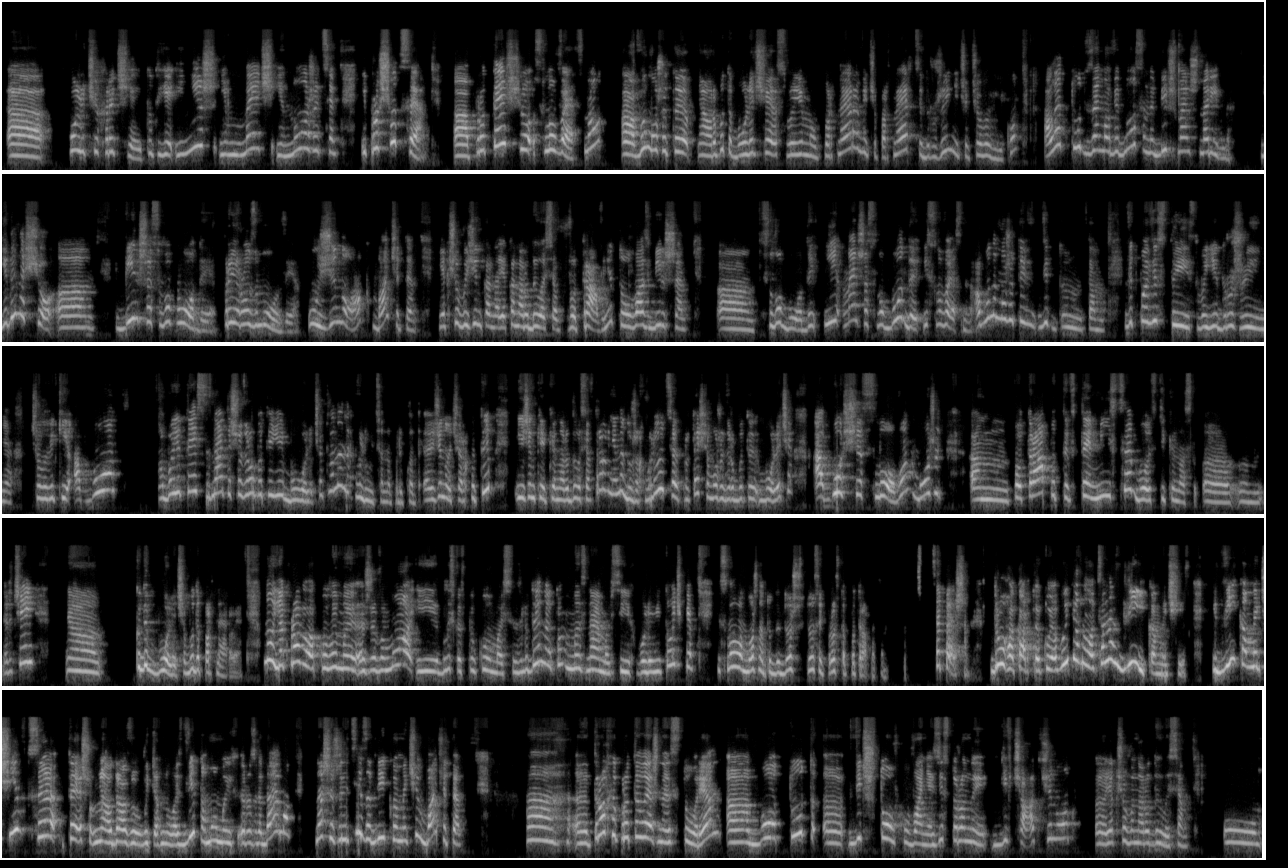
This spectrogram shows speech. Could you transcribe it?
е, колючих речей. Тут є і ніж, і меч, і ножиці. І про що це? А, про те, що словесно а, ви можете робити боляче своєму партнерові чи партнерці, дружині чи чоловіку, але тут взаємовідносини більш-менш на рівних. Єдине, що а, більше свободи при розмові у жінок, бачите, якщо ви жінка, яка народилася в травні, то у вас більше свободи і менше свободи і словесної. Або не можете від, там, відповісти своїй дружині, чоловіки, або боїтесь, знаєте, що зробити їй боляче. От вона не хвилюється, наприклад, Е, жіночий архетип, і жінки, які народилися в травні, не дуже хвилюються про те, що можуть зробити боляче, або ще словом можуть ем, потрапити в те місце, бо стільки у нас е, е, речей. Е, Куди боляче буде партнерові. Ну, як правило, коли ми живемо і близько спілкуємося з людиною, то ми знаємо всі їх больові точки, і словом можна туди досить просто потрапити. Це перше. Друга карта, яку я витягнула, це в нас двійка мечів. І двійка мечів це теж у мене одразу витягнулось дві, тому ми їх розглядаємо. Наші жильці за двійкою мечів, бачите, трохи протилежна історія, а, бо тут е, відштовхування зі сторони дівчат, жінок, е, якщо ви народилися у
